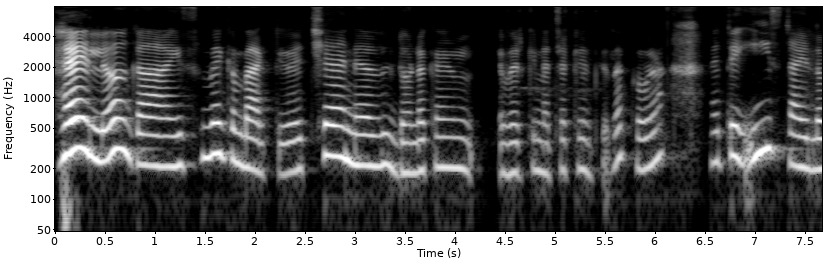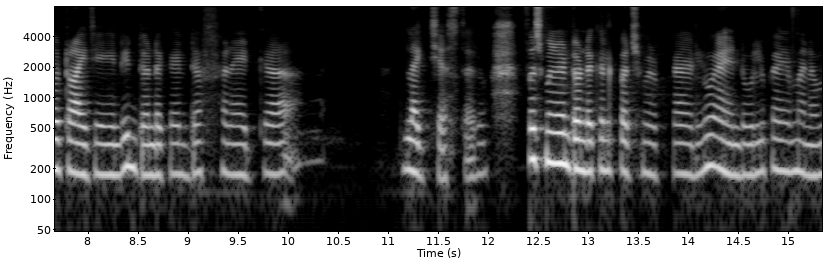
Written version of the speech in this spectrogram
Hello guys welcome back to your channel. దొండకాయలు ఎవరికి నచ్చట్లేదు కదా కూర? అయితే ఈ స్టైల్లో ట్రై చేయండి. దొండకాయలు డెఫినెట్గా లైక్ చేస్తారు. ఫస్ట్ మనం దొండకాయలు పచ్చిమిరపకాయలు అండ్ ఉల్లిపాయ మనం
